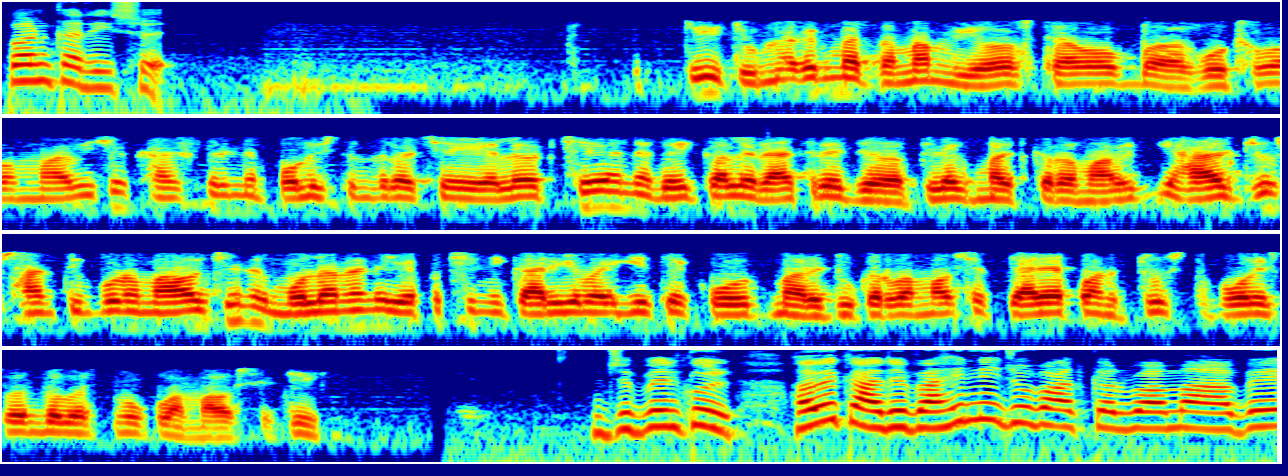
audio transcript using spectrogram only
પણ કરી છે. જી, જૂનાગઢમાં તમામ વ્યવસ્થાઓ ગોઠવવામાં આવી છે. ખાસ કરીને પોલીસ તંત્ર છે એલર્ટ છે અને ગઈકાલે રાત્રે જ ફ્લેગ માર્ચ કરવામાં આવી. હાલ જો શાંતિપૂર્ણ માહોલ છે ને, મોલાનાને એ પછીની કાર્યવાહી જે છે, કોર્ટમાં રજૂ કરવામાં આવશે. ત્યારે પણ ચુસ્ત પોલીસ બંદોબસ્ત મૂકવામાં આવશે. જી. જી, બિલકુલ. હવે કાર્યવાહીની જો વાત કરવામાં આવે,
